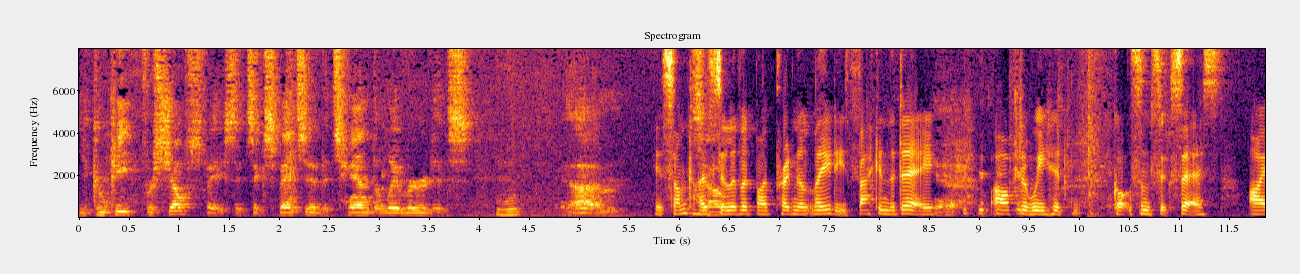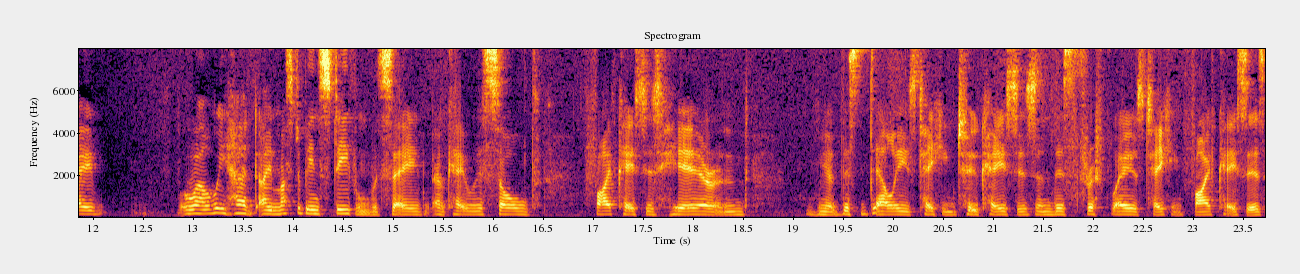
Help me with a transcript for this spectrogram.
You compete for shelf space. It's expensive, it's hand delivered, it's, mm-hmm. um, It's sometimes So- delivered by pregnant ladies. Back in the day, Yeah. after we had got some success, I, well, we had, I must have been Stephen would say, okay, we sold five cases here, and you know, this deli is taking two cases, and this thriftway is taking five cases,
